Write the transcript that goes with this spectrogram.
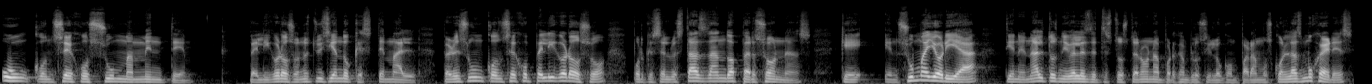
un consejo sumamente peligroso. No estoy diciendo que esté mal, pero es un consejo peligroso porque se lo estás dando a personas que en su mayoría tienen altos niveles de testosterona, por ejemplo, si lo comparamos con las mujeres,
